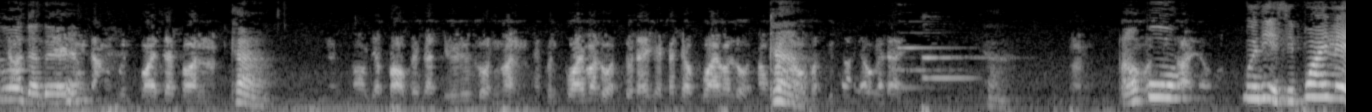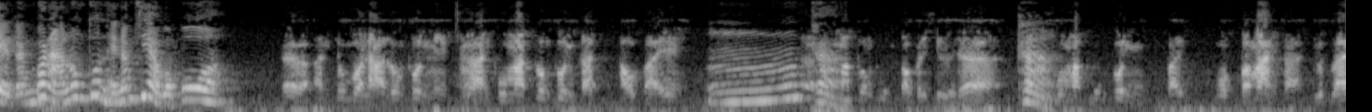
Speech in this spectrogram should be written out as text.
ปูก็เด้เสียดังเพิ่นปล่อยซะก่อนค่ะเอาจะเป่าไปกระจือหรือหล่นมันให้เพิ่นปล่อยมาโหลดตัวใดก็เขาจ้าปล่อยมาโหลดเอาไปค่ะเอาปัจจุบันเอาก็ได้ ค่ะ เอาปูมือนี่สิปล่อยเลขอันบ่หนาลงทุนให้น้ำเชี่ยบ่ปูเออ อันทุ่มบ่หนาลงทุนนี่เอออันผู้มักลงทุนก็เอาไป อืมค่ะผู้มักลงทุนก็ไปซื้อเด้อค่ะผู้มักลงทุนไปงบประมาณก็หยุดไว้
